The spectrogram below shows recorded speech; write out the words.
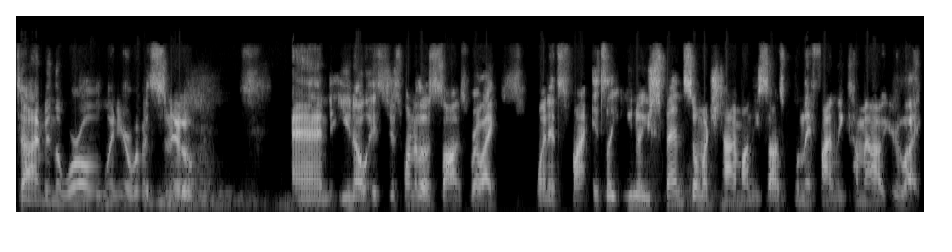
time in the world when you're with Snoop. And you know, it's just one of those songs where like when it's fine, it's like, you know, you spend so much time on these songs when they finally come out, you're like,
